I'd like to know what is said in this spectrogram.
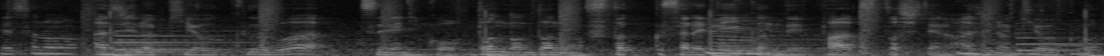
でその味の記憶は常にこうどんどんどんどんストックされていくんで、うん。パーツとしての味の記憶を。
